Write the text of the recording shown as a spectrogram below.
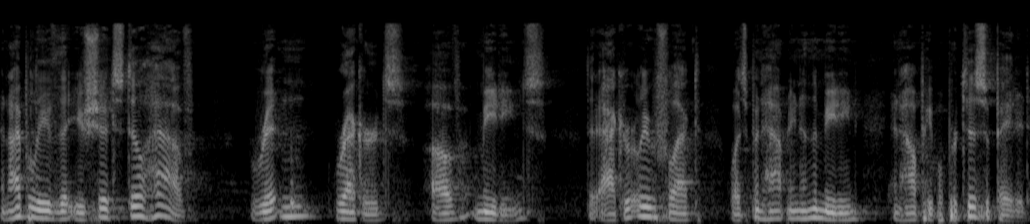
And I believe that you should still have written records of meetings that accurately reflect what's been happening in the meeting and how people participated.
